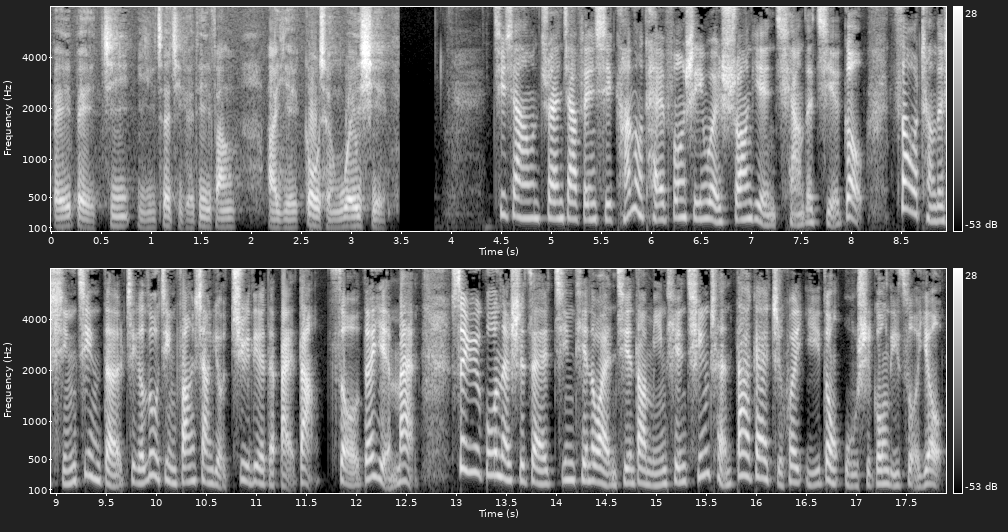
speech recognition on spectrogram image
北北基夷这几个地方啊，也构成威胁。气象专家分析，卡努台风是因为双眼墙的结构造成的行进的这个路径方向有剧烈的摆荡，走得也慢，所以预估呢是在今天的晚间到明天清晨，大概只会移动五十公里左右。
